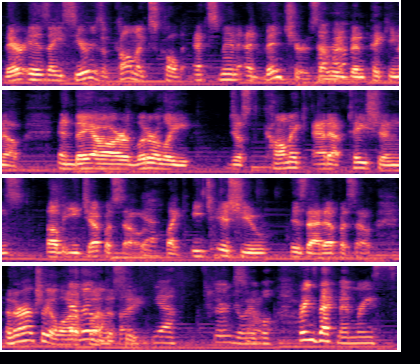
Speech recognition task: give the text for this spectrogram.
there is a series of comics called X Men Adventures that Uh-huh. we've been picking up, and they are literally just comic adaptations of each episode. Yeah. Like each issue is that episode, and they're actually a lot yeah, of fun to fun. see. Yeah, they're enjoyable. Brings back memories.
